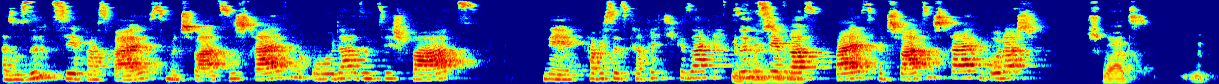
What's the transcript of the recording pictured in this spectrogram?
also sind Zebras weiß mit schwarzen Streifen oder sind sie schwarz? Nee, habe ich es jetzt gerade richtig gesagt? Sind. Zebras weiß mit schwarzen Streifen oder sch Schwarz mit,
